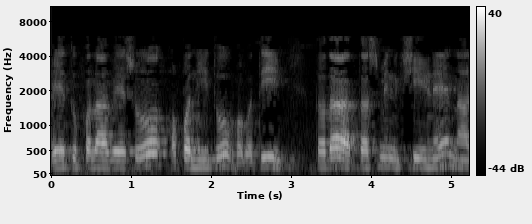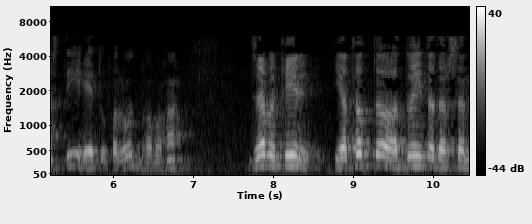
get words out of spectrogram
हेतु फलावेशो अपनीतो भवती। तदा तस्मिन क्षीणे नास्ति हेतु फलोद्भव। जब फिर यथोक्त अद्वैत दर्शन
